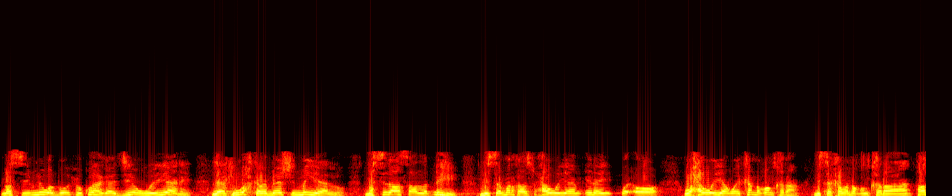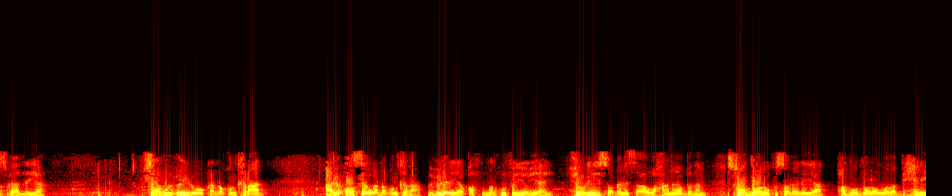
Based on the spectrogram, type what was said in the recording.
nasiibni walba wuxuu ku hagaajiye un weeyaane. Laakiin wax kale meeshii ma yaallo. Ma sidaasaa la dhihi? Mise markaas waxaa weyaan inay oo waxa weyaan way ka noqon karaan. Mise kama noqon karaan? Taasuu ka hadlayaa sheekhu wuxuu yidhi way ka noqon karaan. Arrin oo see uga noqon karaan. Wuxuu leeyahay qofku markuu fayow yahay xoolihiisoo dhan isaga ugu xaqnimo badan. Suu doono ku samaynayaa hadduu doono wada bixini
